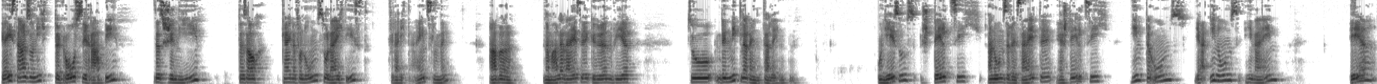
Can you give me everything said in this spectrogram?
Er ist also nicht der große Rabbi, das Genie, das auch keiner von uns so leicht ist, vielleicht Einzelne, aber normalerweise gehören wir zu den mittleren Talenten. Und Jesus stellt sich an unsere Seite, er stellt sich hinter uns, ja in uns hinein, er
